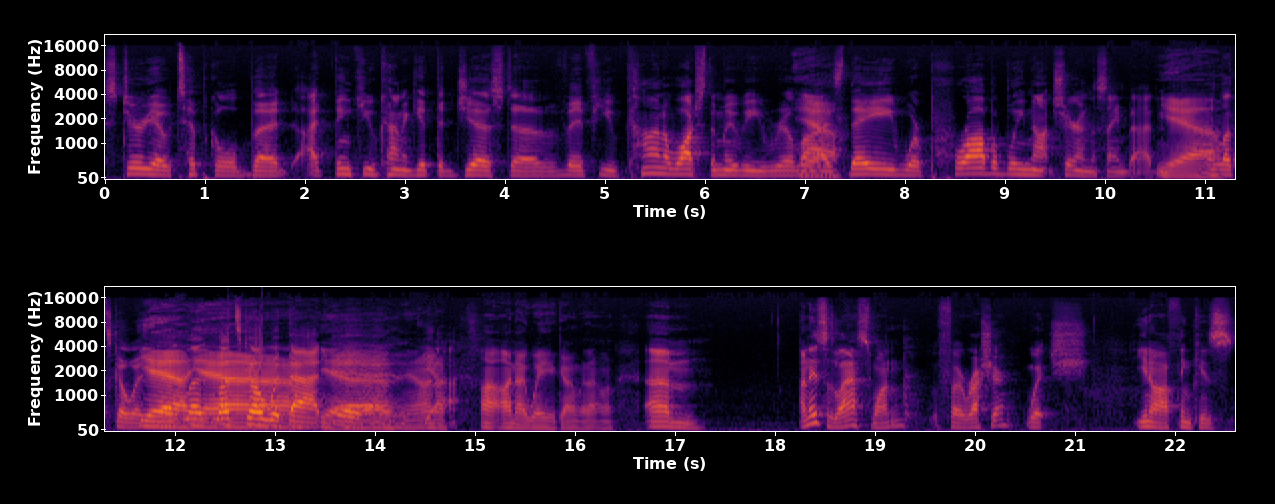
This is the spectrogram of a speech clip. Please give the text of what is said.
stereotypical, but I think you kind of get the gist of if you kind of watch the movie, you realize Yeah. they were probably not sharing the same bed. Yeah. Uh, let's go with yeah, let, yeah. Let's go with that. Yeah, yeah, I. Know, I, I know where you're going with that one. Um, and it's the last one for Russia, which you know I think is,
